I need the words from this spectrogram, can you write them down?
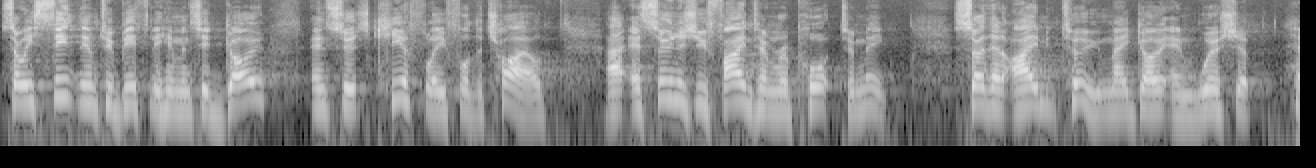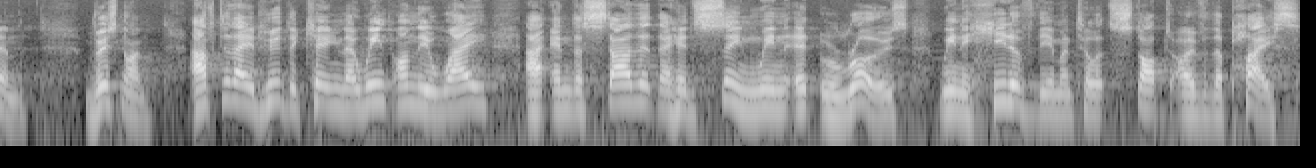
So he sent them to Bethlehem and said, Go and search carefully for the child. Uh, as soon as you find him, report to me so that I too may go and worship him. Verse 9 After they had heard the king, they went on their way, uh, and the star that they had seen when it arose went ahead of them until it stopped over the place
